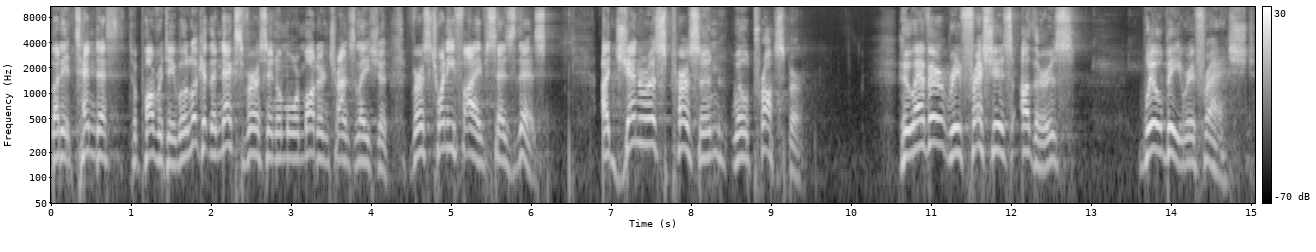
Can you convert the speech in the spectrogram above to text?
but it tendeth to poverty. We'll look at the next verse in a more modern translation. Verse 25 says this A generous person will prosper. Whoever refreshes others will be refreshed.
